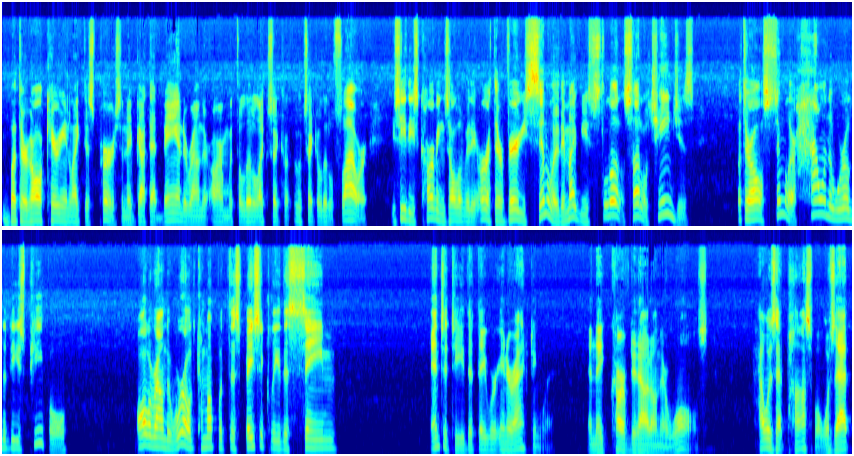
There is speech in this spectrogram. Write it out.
but they're all carrying like this purse and they've got that band around their arm with the little looks like looks like a little flower you see these carvings all over the earth they're very similar. They might be slow, subtle changes but they're all similar. How in the world did these people all around the world come up with this basically the same entity that they were interacting with? And they carved it out on their walls. How is that possible? Was that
